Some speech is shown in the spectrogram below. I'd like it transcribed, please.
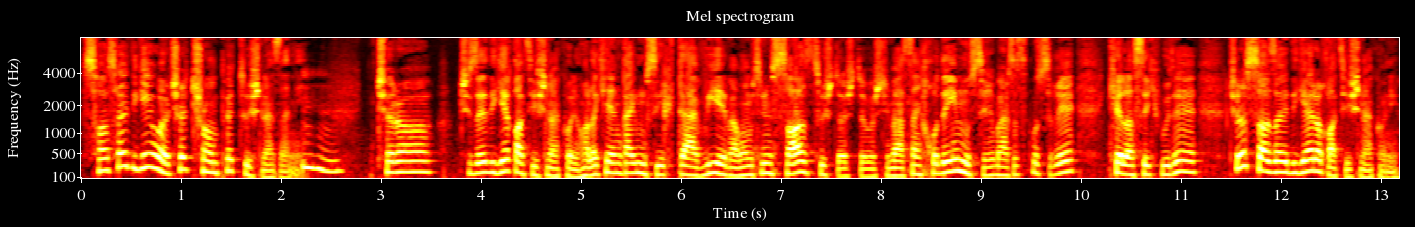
سازهای دیگه وارد چرا ترومپت توش نزنیم؟ چرا چیزای دیگه قاطیش نکنیم. حالا که اینقدر موسیقی قویه و ما می‌تونیم ساز توش داشته باشیم و اصلا خود این موسیقی بر اساس موسیقی کلاسیک بوده چرا سازهای دیگه رو قاطیش نکنیم؟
